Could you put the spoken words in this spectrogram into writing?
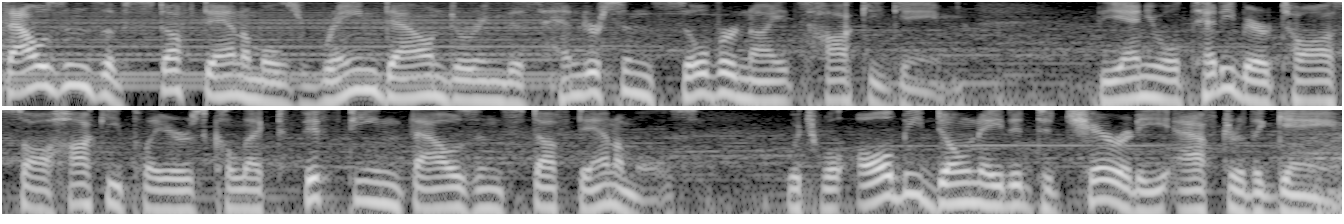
Thousands of stuffed animals rained down during this Henderson Silver Knights hockey game. The annual teddy bear toss saw hockey players collect 15,000 stuffed animals, which will all be donated to charity after the game.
